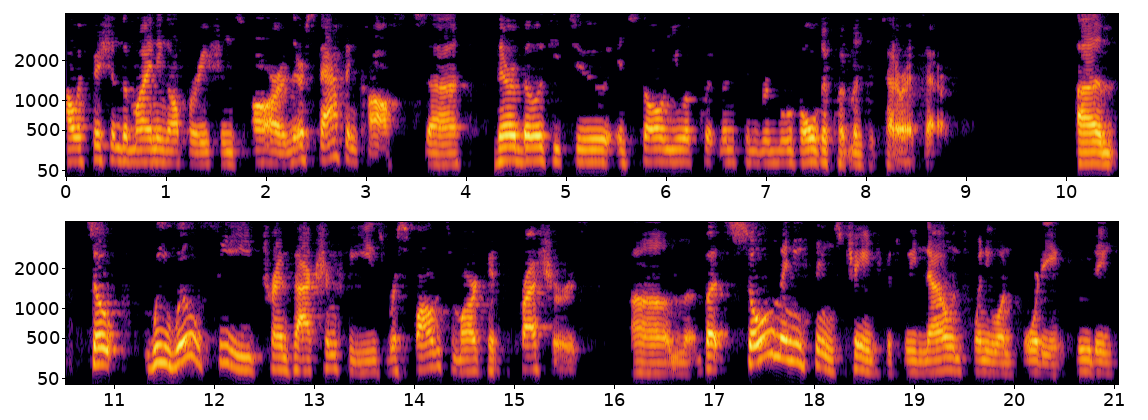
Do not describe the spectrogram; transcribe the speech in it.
how efficient the mining operations are, their staffing costs, uh, their ability to install new equipment and remove old equipment, et cetera, et cetera. Um, so we will see transaction fees respond to market pressures, um, but so many things change between now and 2140, including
